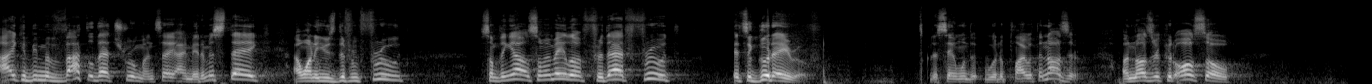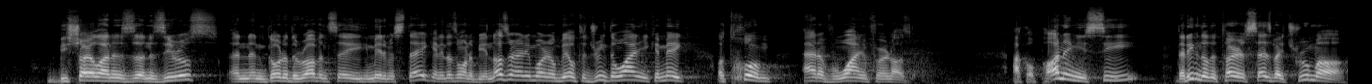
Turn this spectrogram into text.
I could be mevatel that truma and say, I made a mistake, I want to use different fruit, something else. So Mamela, for that fruit, it's a good Eruv. The same one would apply with the Nazir. A Nazir could also be shayl on his uh, Nazirus and then go to the Rav and say he made a mistake and he doesn't want to be a Nazir anymore and he'll be able to drink the wine and he can make a tchum out of wine for a Nazir. Akopanim, you see that even though the Torah says by Truma,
